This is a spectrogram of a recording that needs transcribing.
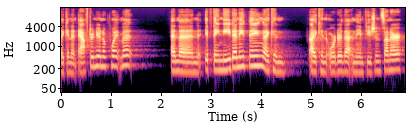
like in an afternoon appointment, and then if they need anything, I can I can order that in the infusion center.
